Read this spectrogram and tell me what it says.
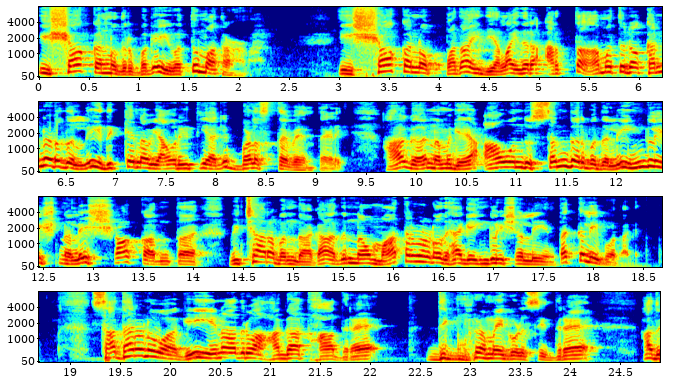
ಈ ಶಾಕ್ ಅನ್ನೋದ್ರ ಬಗ್ಗೆ ಇವತ್ತು ಮಾತಾಡೋಣ. ಈ ಶಾಕ್ ಅನ್ನೋ ಪದ ಇದೆಯಲ್ಲ, ಇದರ ಅರ್ಥ ಮತ್ತು ನಾವು ಕನ್ನಡದಲ್ಲಿ ಇದಕ್ಕೆ ನಾವು ಯಾವ ರೀತಿಯಾಗಿ ಬಳಸ್ತೇವೆ ಅಂತ ಹೇಳಿ. ಆಗ ನಮಗೆ ಆ ಒಂದು ಸಂದರ್ಭದಲ್ಲಿ ಇಂಗ್ಲೀಷ್ನಲ್ಲಿ ಶಾಕ್ ಅಂತ ವಿಚಾರ ಬಂದಾಗ ಅದನ್ನು ನಾವು ಮಾತನಾಡೋದು ಹೇಗೆ ಇಂಗ್ಲೀಷಲ್ಲಿ ಅಂತ ಕಲಿಬೋದಾಗುತ್ತೆ ಸಾಧಾರಣವಾಗಿ ಏನಾದರೂ ಆಘಾತ ಆದರೆ, ದಿಗ್ಭ್ರಮೆಗೊಳಿಸಿದರೆ ಅದು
